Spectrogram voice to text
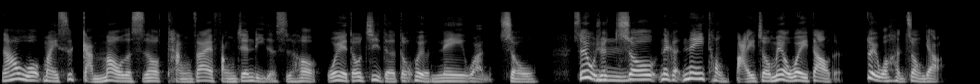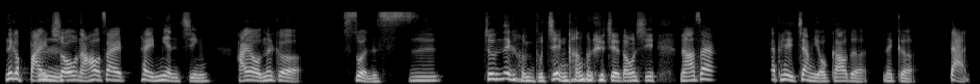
然后我每次感冒的时候躺在房间里的时候，我也都记得都会有那一碗粥。所以我觉得粥、嗯、那个那一桶白粥没有味道的，对我很重要。那个白粥，嗯、然后再配面筋，还有那个笋丝，就是那个很不健康的那些东西，然后再再配酱油膏的那个蛋，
